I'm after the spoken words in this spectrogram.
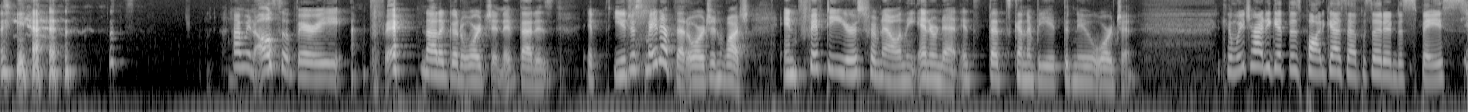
yes. I mean, also very, very not a good origin. If that is, if you just made up that origin, watch in fifty years from now on the internet, it's that's gonna be the new origin. Can we try to get this podcast episode into space?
